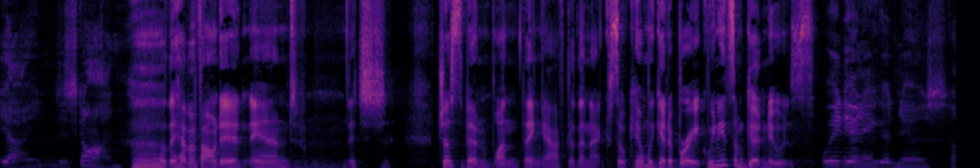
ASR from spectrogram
Yeah, it's gone. they haven't found it, and it's just been one thing after the next. So can we get a break? We need some good news. We do need good news. So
